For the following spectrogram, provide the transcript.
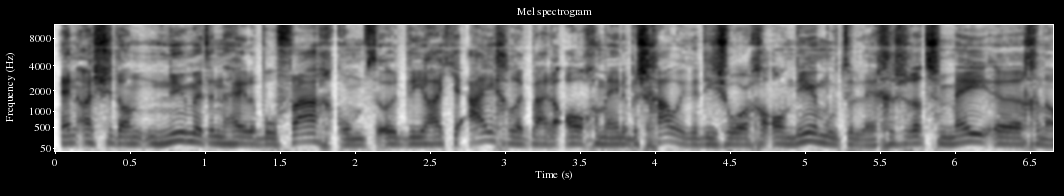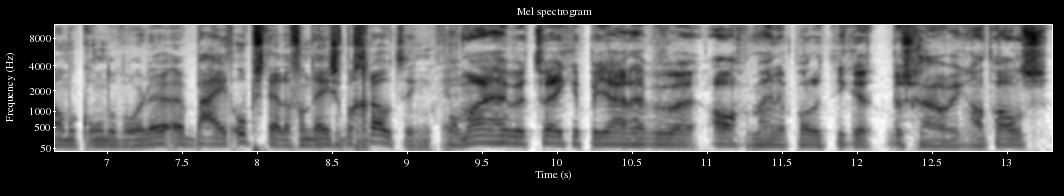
En als je dan nu met een heleboel vragen komt, eh, die had je eigenlijk bij de algemene beschouwingen die zorgen al neer moeten leggen, zodat ze meegenomen konden worden eh, bij het opstellen van deze begroting. Voor mij hebben we twee keer per jaar hebben we algemene politieke beschouwing. Althans,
